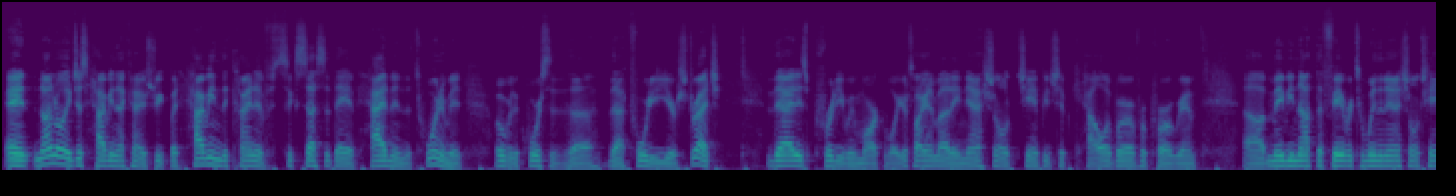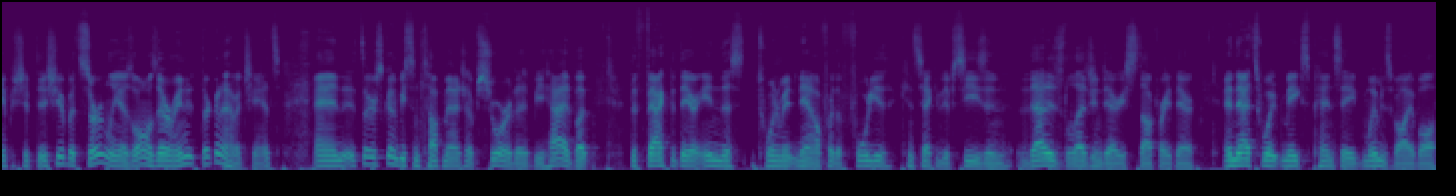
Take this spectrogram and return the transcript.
and not only just having that kind of streak, but having the kind of success that they have had in the tournament over the course of the, that 40 year stretch, that is pretty remarkable. You're talking about a national championship caliber of a program. Uh, maybe not the favorite to win the national championship this year, but certainly as long as they're in it, they're going to have a chance. And there's going to be some tough matchups, sure, to be had. But the fact that they are in this tournament now for the 40th consecutive season, that is legendary stuff right there. And that's what makes Penn State women's volleyball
